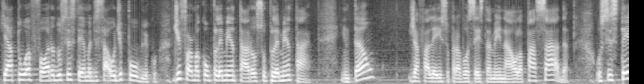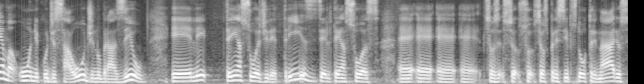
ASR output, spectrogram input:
que atua fora do sistema de saúde público, de forma complementar ou suplementar. Então, já falei isso para vocês também na aula passada, o Sistema Único de Saúde no Brasil, ele tem as suas diretrizes, ele tem as suas, é, é, é, seus, seus, seus, princípios doutrinários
